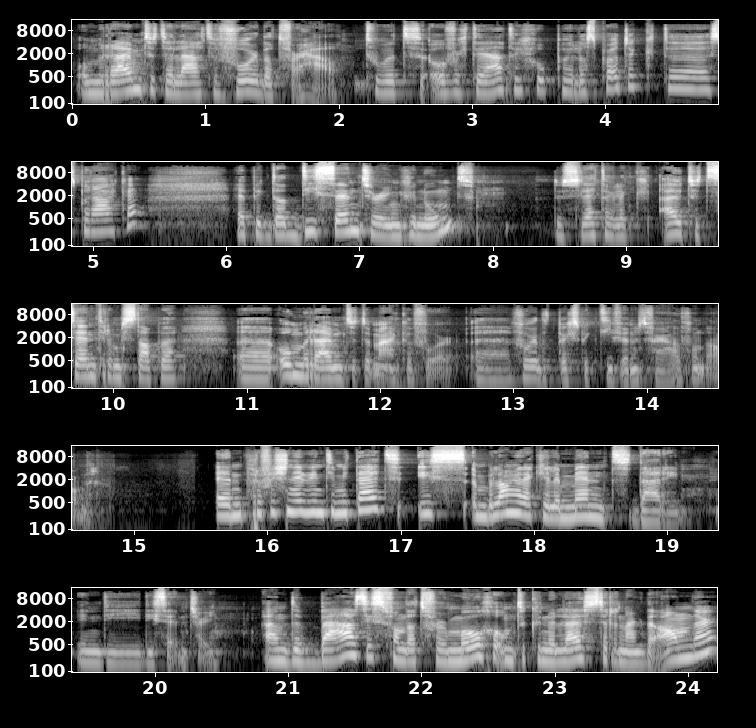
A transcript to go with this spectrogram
om ruimte te laten voor dat verhaal. Toen we het over theatergroep Lost Project uh, spraken, heb ik dat decentering genoemd. Dus letterlijk uit het centrum stappen om ruimte te maken voor, uh, voor het perspectief en het verhaal van de ander. En professionele intimiteit is een belangrijk element daarin, in die decentering. Aan de basis van dat vermogen om te kunnen luisteren naar de ander.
